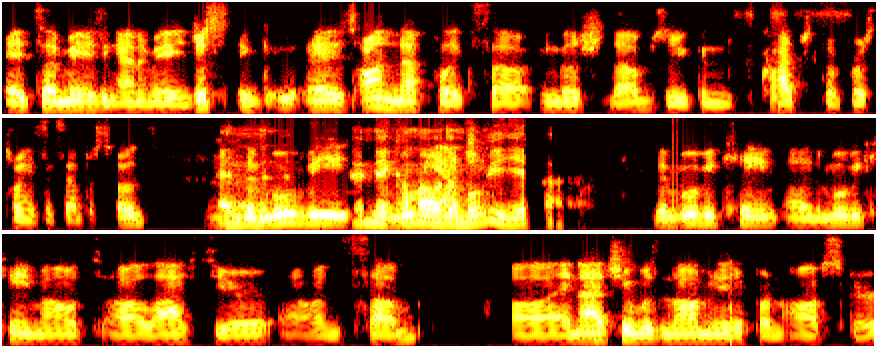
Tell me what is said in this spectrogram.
It's amazing anime. Just it's on Netflix, uh, English dub, so you can catch the first twenty six episodes. And the movie, Didn't they the come out with a actually- movie? Yeah. the movie came uh, the movie came out uh, last year on sub uh, and actually was nominated for an oscar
